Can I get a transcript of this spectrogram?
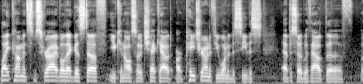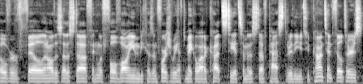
like, comment, subscribe, all that good stuff. You can also check out our Patreon if you wanted to see this episode without the overfill and all this other stuff, and with full volume because unfortunately we have to make a lot of cuts to get some of this stuff passed through the YouTube content filters.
